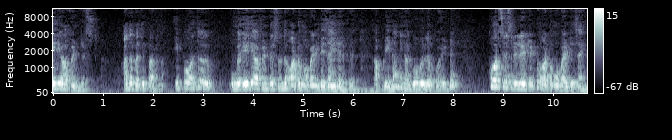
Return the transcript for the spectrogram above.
ஏரியா ஆஃப் இன்ட்ரெஸ்ட் அதை பற்றி பார்க்கலாம் இப்போ வந்து உங்கள் ஏரியா ஆஃப் இன்ட்ரெஸ்ட் வந்து ஆட்டோமொபைல் டிசைன் இருக்குது அப்படின்னா நீங்கள் கூகுளில் போயிட்டு courses related to automobile design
